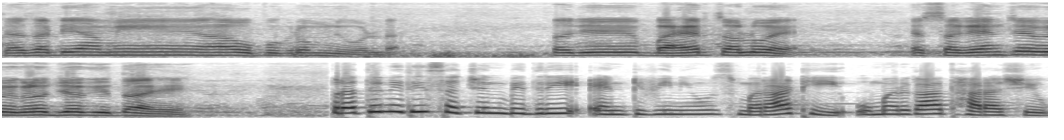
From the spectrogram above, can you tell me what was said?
त्यासाठी आम्ही हा उपक्रम निवडला. तर जे बाहेर चालू आहे या सगळ्यांचं वेगळं जग इथं आहे. प्रतिनिधी Sachin Bidri N T V news Marathi Umarga Dharashiv.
